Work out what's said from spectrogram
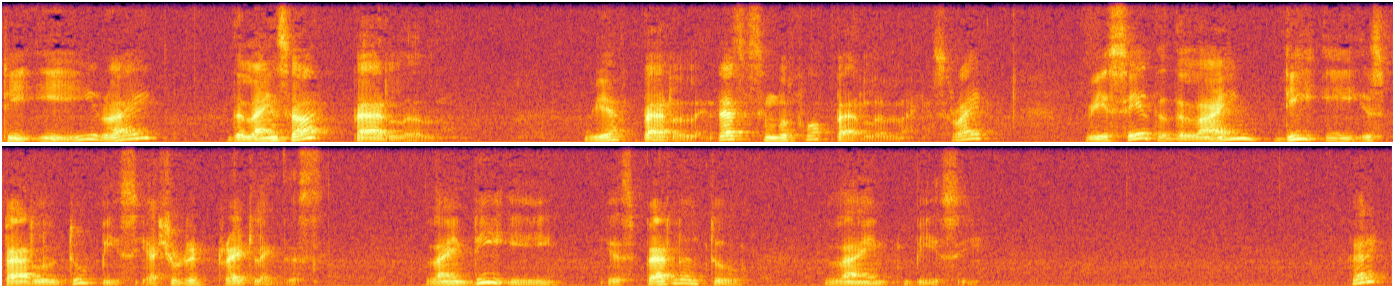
DE, right? The lines are parallel. We have parallel lines. That's a symbol for parallel lines, right? We say that the line DE is parallel to BC. I should write like this. Line DE is parallel to line BC. Correct?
